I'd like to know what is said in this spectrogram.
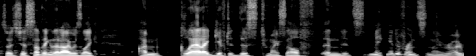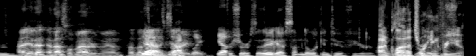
so it's just something that i was like i'm glad i gifted this to myself and it's making a difference and I, i'm Hey, hoping that, and that's what matters, man. That- that's Yeah, Yeah, great. exactly. Yeah. for sure so there you go something to look into if you're I'm glad it's working for you.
